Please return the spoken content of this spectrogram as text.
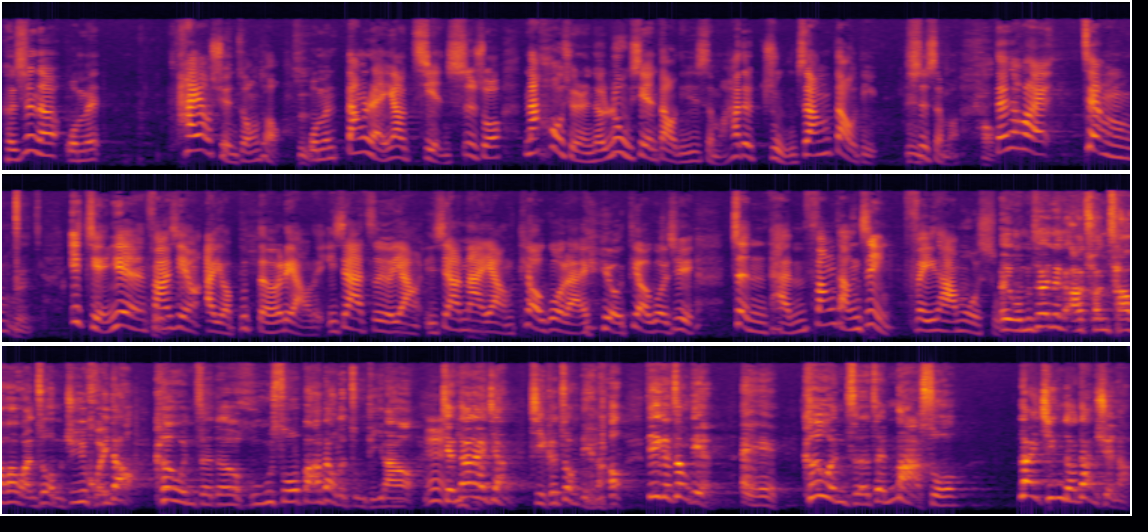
可是呢我们。他要选总统，我们当然要检视说，那候选人的路线到底是什么，他的主张到底是什么。好但是后来这样一检验，发现哎呦不得了了，一下这样，一下那样，跳过来又跳过去，政坛方唐镜，非他莫属哎、。我们在那个阿川插花完之后，我们继续回到柯文哲的胡说八道的主题啦哦。简单来讲几个重点哦。第一个重点，哎、哎，柯文哲在骂说赖清德当选啊，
